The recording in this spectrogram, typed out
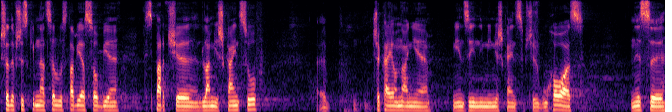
przede wszystkim na celu stawia sobie wsparcie dla mieszkańców. Czekają na nie innymi mieszkańcy przecież Głuchołaz, Nysy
